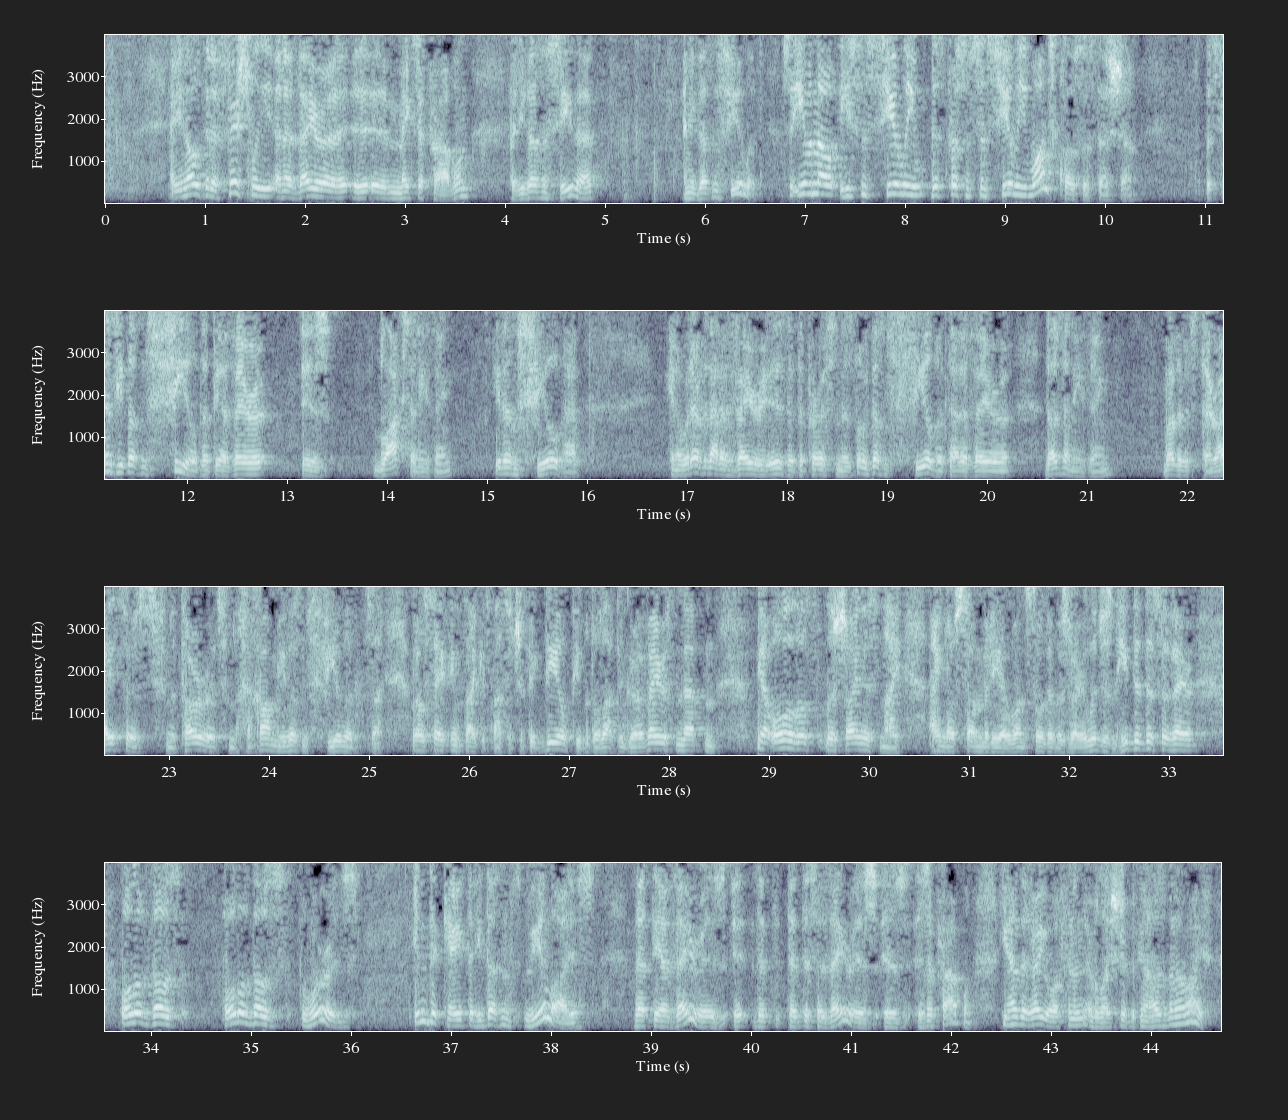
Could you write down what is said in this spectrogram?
And he knows that officially an Aveira uh, uh, makes a problem, but he doesn't see that, and he doesn't feel it. So even though he sincerely, this person sincerely wants closeness to Hashem, but since he doesn't feel that the Aveira is, blocks anything, he doesn't feel that, you know, whatever that Aveira is that the person is doing, he doesn't feel that that Aveira does anything, whether it's Terais or it's from the Torah, or it's from the Chacham, he doesn't feel it. Uh, he'll say things like it's not such a big deal. People do a lot bigger Averis than that, and you know all of those Lashinis. And I, I know somebody I once saw that was very religious, and he did this Aver. All of those, all of those words indicate that he doesn't realize that the Aver is that, that this Aver is, is is a problem. You have that very often in a relationship between a husband and wife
